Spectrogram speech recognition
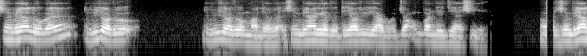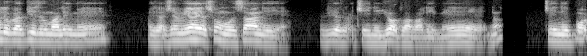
ရှင်ဘုရားလိုပဲတပည့်တော်တို့တပည့်တော်တို့မှာလည်းပဲအရှင်ဘုရားကဲ့သို့တရားသူရဖို့အကြောင်းဥပနိဒေယရှိတယ်။အရှင်ဘုရားလိုပဲပြည့်စုံပါလိမ့်မယ်။အဲဒါအရှင်ဘုရားရဲ့ဆုံးကိုစားနေရင်တပည့်တော်တို့အချိန်ကြီးရော့သွားပါလိမ့်မယ်နော်။အချိန်ကြီးပေါ့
